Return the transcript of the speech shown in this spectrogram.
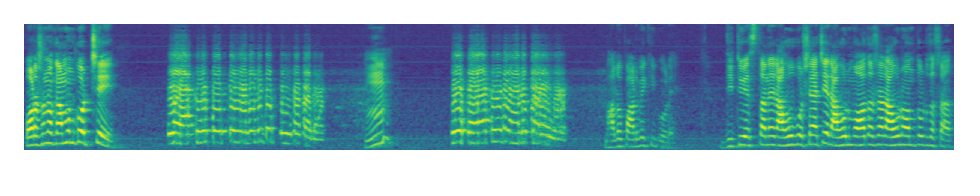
পড়াশোনা কেমন করছে? হুম? ও ভালো করে না। ভালো পারবে কি করে? দ্বিতীয় স্থানে রাহু বসে আছে রাহুর মহাদশা রাহুর অন্তর্দশা।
